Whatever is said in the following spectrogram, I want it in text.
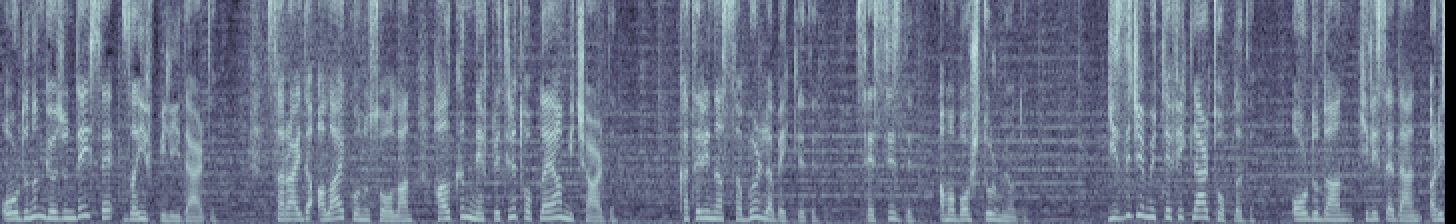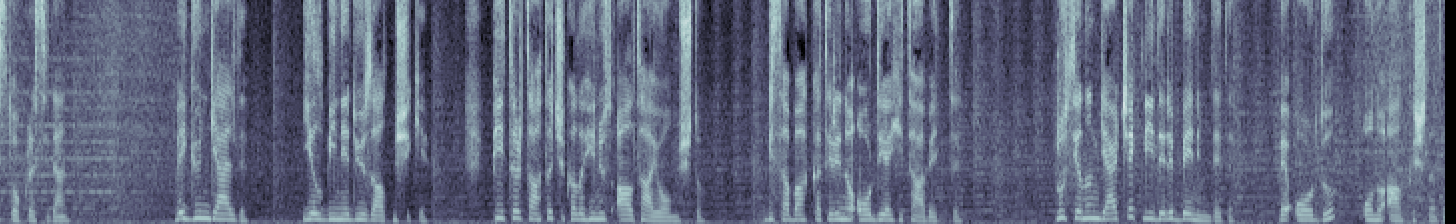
ordunun gözünde ise zayıf bir liderdi. Sarayda alay konusu olan, halkın nefretini toplayan bir çardı. Katerina sabırla bekledi. Sessizdi ama boş durmuyordu. Gizlice müttefikler topladı. Ordudan, kiliseden, aristokrasiden. Ve gün geldi. Yıl 1762. Peter tahta çıkalı henüz 6 ay olmuştu. Bir sabah Katerina orduya hitap etti. Rusya'nın gerçek lideri benim dedi ve ordu onu alkışladı.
